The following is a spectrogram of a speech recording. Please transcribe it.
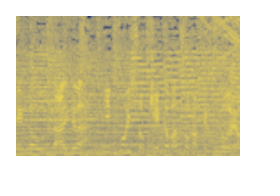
喧嘩を打った相手は日本一の喧嘩番長だってことよ。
